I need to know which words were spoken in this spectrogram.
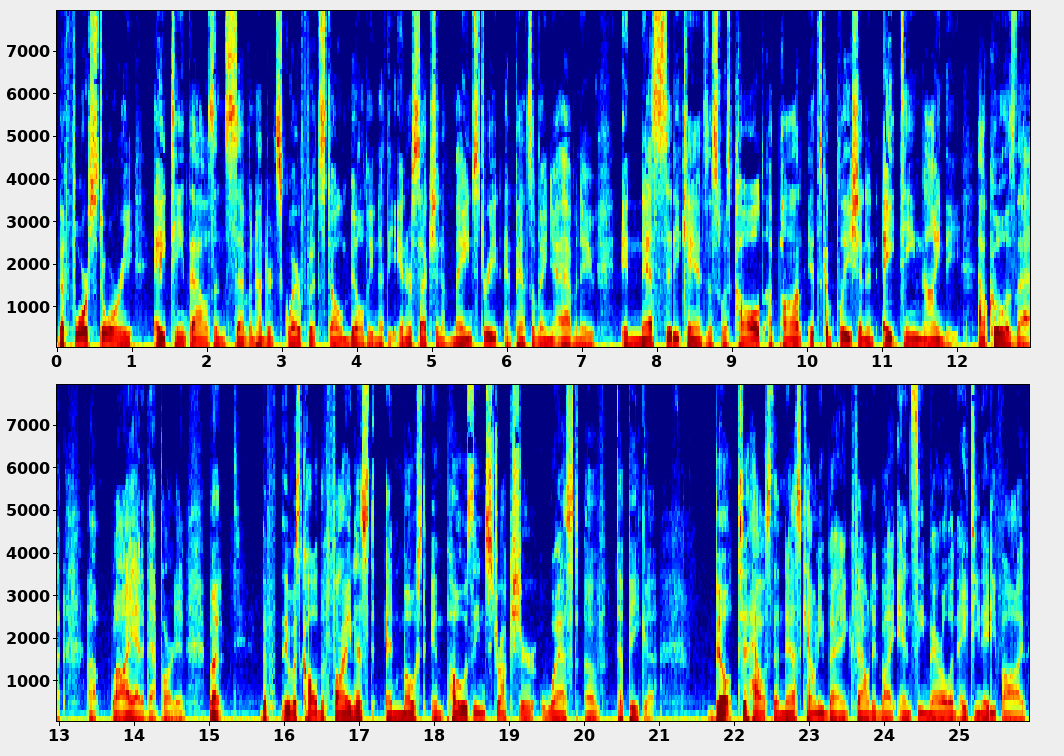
the four story, 18,700 square foot stone building at the intersection of Main Street and Pennsylvania Avenue in Ness City, Kansas, was called upon its completion in 1890. How cool is that? Uh, well, I added that part in. But the, it was called the finest and most imposing structure west of Topeka. Built to house the Ness County Bank, founded by N.C. Merrill in 1885,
